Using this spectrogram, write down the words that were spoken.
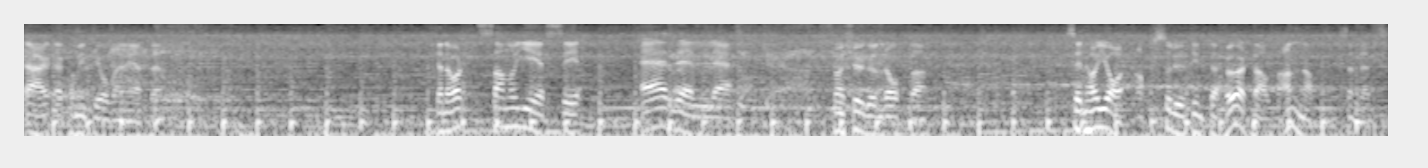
Jag, jag kommer inte ihåg vad den heter. Kan det ha varit Sanojesi RL från 2008? Sen har jag absolut inte hört allt annat sen dess.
